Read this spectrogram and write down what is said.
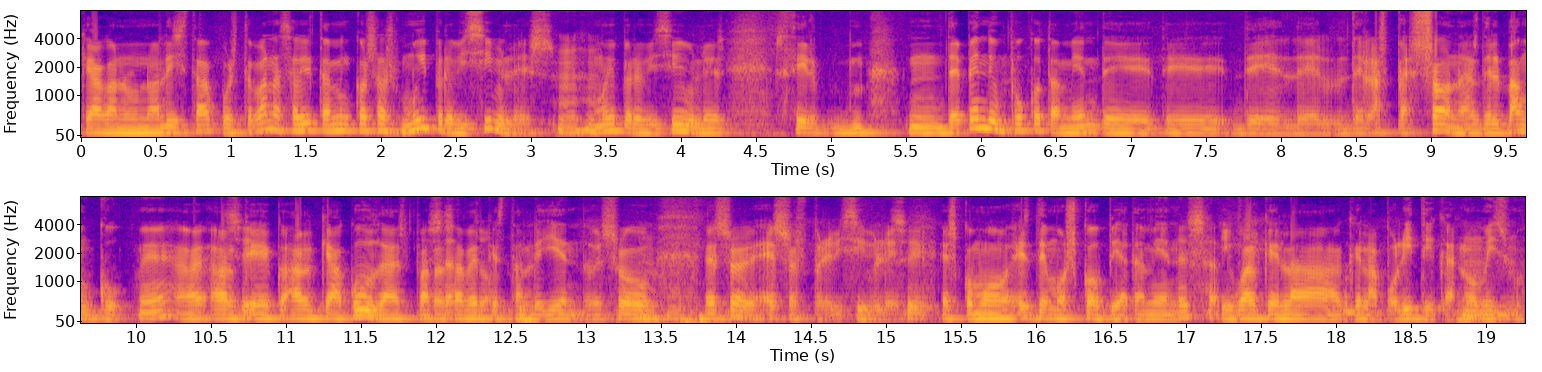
que hagan una lista, pues te van a salir también cosas muy previsibles, muy previsibles. Es decir, mm, depende un poco también de, de, de, de las personas, del banco ¿eh? al, sí. que, al que acudas para Exacto. saber qué están leyendo. Eso, uh -huh. eso, eso es previsible. Sí. Es como, es demoscopia también, Exacto. igual que la, que la política, lo mismo,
